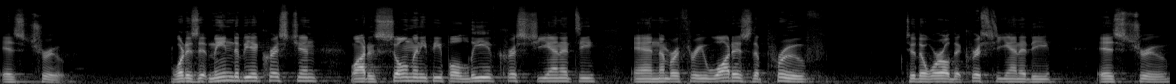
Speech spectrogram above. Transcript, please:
is true. What does it mean to be a Christian? Why do so many people leave Christianity? And number three, what is the proof to the world that Christianity is true?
